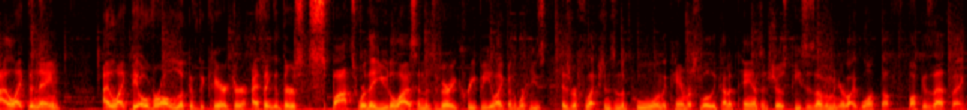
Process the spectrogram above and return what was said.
I like the name, I like the overall look of the character. I think that there's spots where they utilize him that's very creepy, like where he's his reflections in the pool and the camera slowly kind of pans and shows pieces of him and you're like, what the fuck is that thing?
